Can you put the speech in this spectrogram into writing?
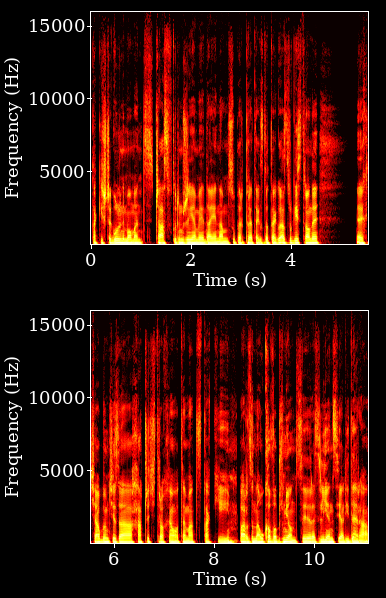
taki szczególny moment, czas, w którym żyjemy, daje nam super pretekst do tego, a z drugiej strony chciałbym Cię zahaczyć trochę o temat taki bardzo naukowo brzmiący, rezyliencja lidera.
